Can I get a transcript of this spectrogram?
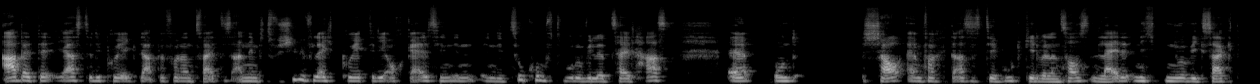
arbeite erst die Projekte ab, bevor du ein zweites annimmst. Verschiebe vielleicht Projekte, die auch geil sind, in, in die Zukunft, wo du wieder Zeit hast. Äh, und schau einfach, dass es dir gut geht, weil ansonsten leidet nicht nur, wie gesagt,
